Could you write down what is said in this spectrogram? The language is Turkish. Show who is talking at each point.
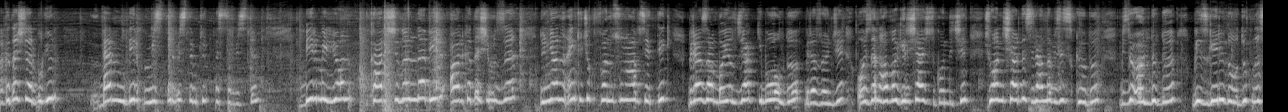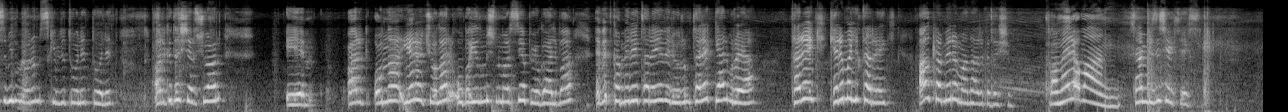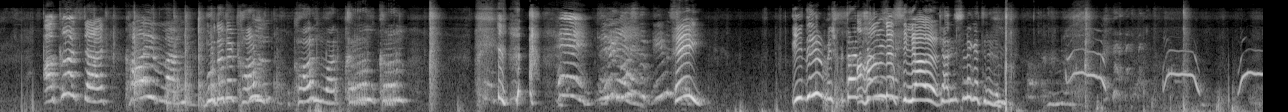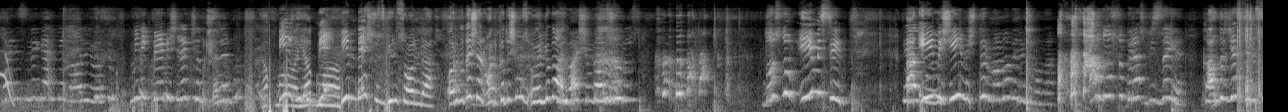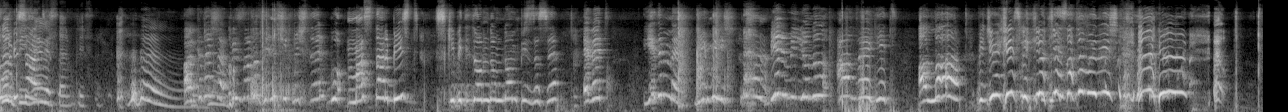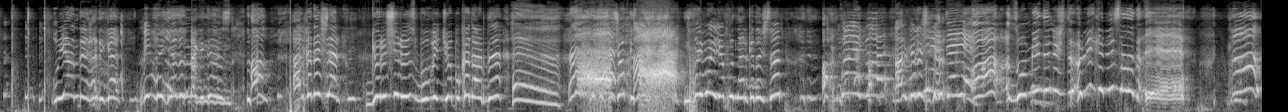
Speaker 1: Arkadaşlar bugün ben bir Mr. Beast'im, Türk Mr. Beast'im. 1 milyon karşılığında bir arkadaşımızı dünyanın en küçük fanusuna hapsettik. Birazdan bayılacak gibi oldu biraz önce. O yüzden hava girişi açtık onun için. Şu an içeride silahla bizi sıkıyordu. Bizi öldürdü. Biz geri doğduk. Nasıl bilmiyorum. Skibidi tuvalet tuvalet. Arkadaşlar şu an e, ona yer açıyorlar. O bayılmış numarası yapıyor galiba. Evet kamerayı Tarek'e veriyorum. Tarek gel buraya. Tarek. Kerem Ali Tarek. Al kameraman arkadaşım.
Speaker 2: Kameraman.
Speaker 1: Sen bizi çekeceksin.
Speaker 2: Arkadaşlar kayım ben.
Speaker 1: Burada da Karl, Karl var. Kırıl kırıl.
Speaker 2: Hey.
Speaker 1: Hey. İyi değilmiş bir tane.
Speaker 2: Aham da silahı.
Speaker 1: Kendisine getirelim.
Speaker 2: Yapma
Speaker 1: Bir,
Speaker 2: yapma.
Speaker 1: bir- 1500 gün sonra. Arkadaşlar arkadaşımız öldü galiba. Şimdi arıyoruz. Dostum iyi misin? Ya iyiymiş iyiymiş. Dur mama verelim ona. Al dostum biraz pizza ye. Kaldıracağız seni son bir saat. Arkadaşlar pizzamız yeni çıkmıştır. Bu Master Beast Skibidi Dom Dom Dom pizzası. Evet. Yedin mi? Yemiş. Bir milyonu al ve git. Allah! Videoyu kes, videoyu kes. Adam ölmüş. Uyandı. Hadi gel. Bir milyonuna gidiyoruz. Al. Arkadaşlar görüşürüz. Bu video bu kadardı.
